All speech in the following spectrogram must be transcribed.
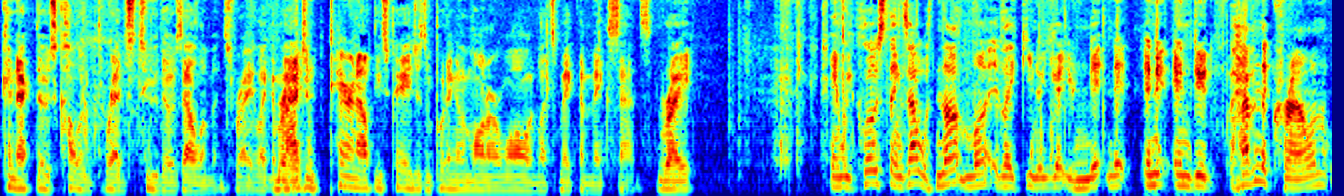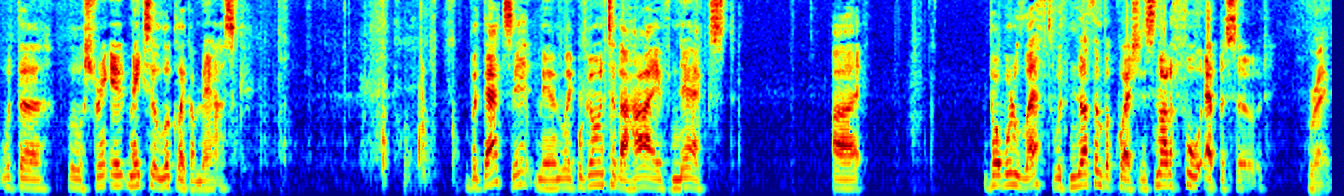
connect those colored threads to those elements, right? Like imagine right. tearing out these pages and putting them on our wall and let's make them make sense. Right and we close things out with not much. Like you know, you got your Nitnit, and it, and dude, having the crown with the little string, it makes it look like a mask. But that's it, man. Like we're going to the hive next. Uh, but we're left with nothing but questions. It's not a full episode, right?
